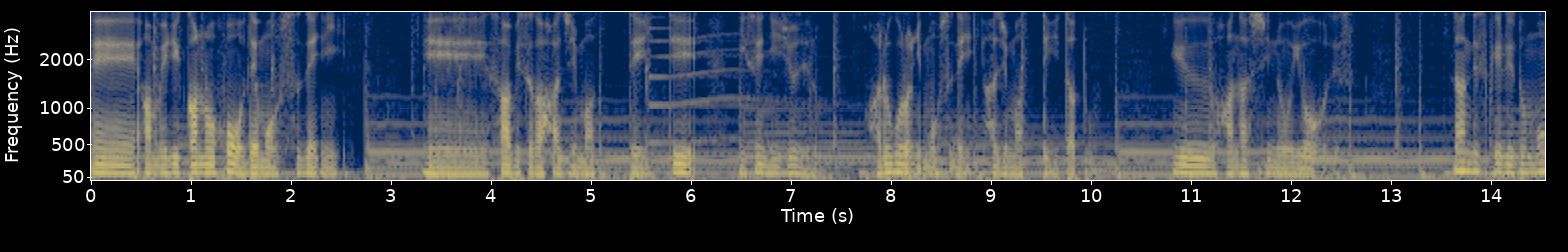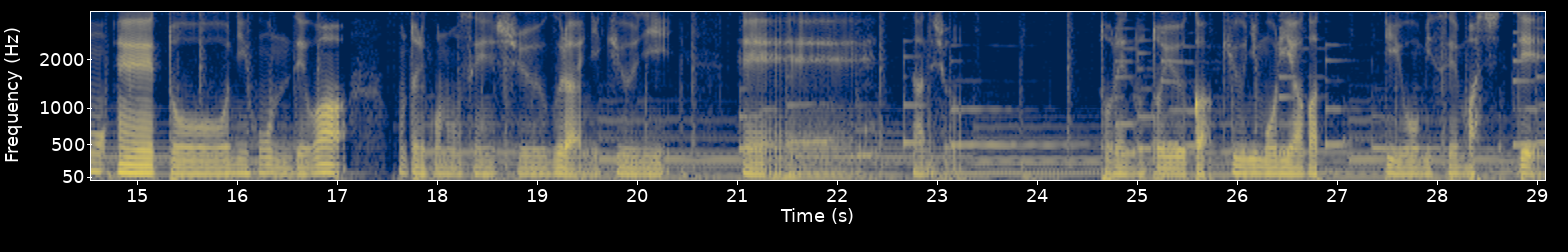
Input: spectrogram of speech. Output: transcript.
えーアメリカの方でもすでに、えーサービスが始まっていて、2020年の春頃にもうすでに始まっていたという話のようです。なんですけれども、えっ、と、日本では、本当にこの先週ぐらいに急に、えー、なんでしょう、トレンドというか、急に盛り上がりを見せまして、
